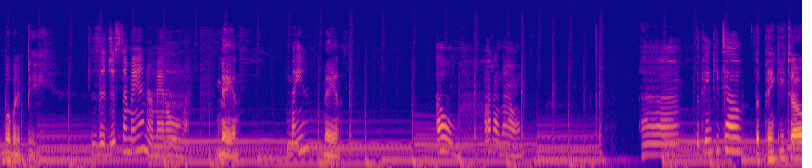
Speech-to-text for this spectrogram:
what would it be? Is it just a man or man or woman? Man. Man. Man. Oh, I don't know. Uh, the pinky toe. The pinky toe?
